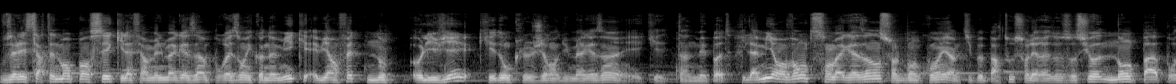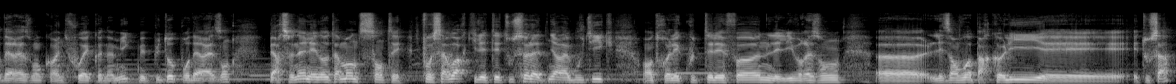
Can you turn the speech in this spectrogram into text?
Vous allez certainement penser qu'il a fermé le magasin pour raisons économiques, et eh bien en fait non. Olivier, qui est donc le gérant du magasin et qui est un de mes potes, il a mis en vente son magasin sur le Bon Coin et un petit peu partout sur les réseaux sociaux, non pas pour des raisons encore une fois économiques, mais plutôt pour des raisons personnelles et notamment de santé. Faut savoir qu'il était tout seul à tenir la boutique entre les coups de téléphone, les livraisons, euh, les envois par colis et tout ça.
